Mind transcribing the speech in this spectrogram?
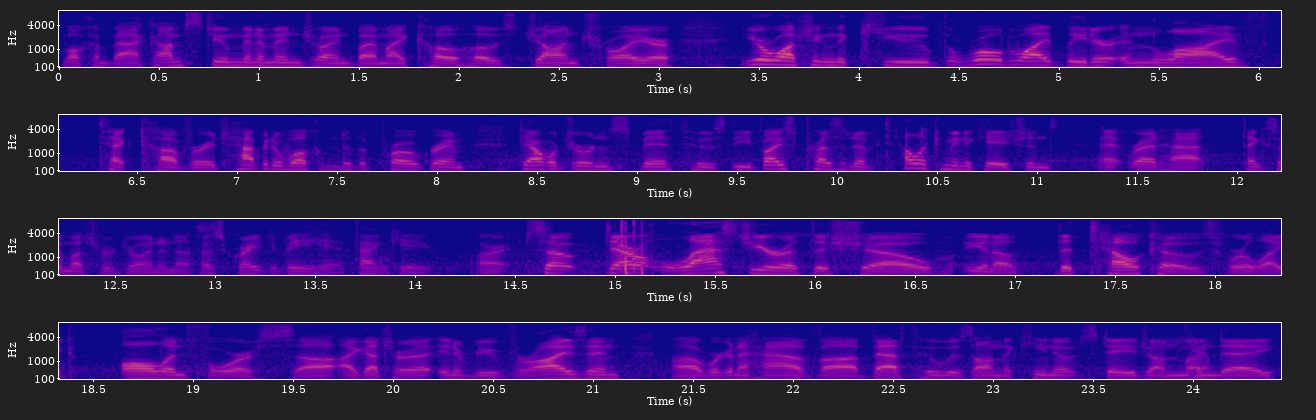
Welcome back. I'm Stu Miniman, joined by my co-host John Troyer. You're watching theCUBE, the worldwide leader in live tech coverage. Happy to welcome to the program Darrell Jordan-Smith, who's the Vice President of Telecommunications at Red Hat. Thanks so much for joining us. That's great to be here, thank you. All right, so Daryl, last year at this show, you know, the telcos were like all in force. Uh, I got to interview Verizon. Uh, we're going to have uh, Beth, who was on the keynote stage on Monday, yep.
